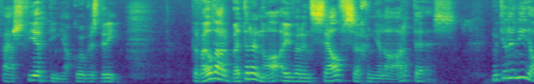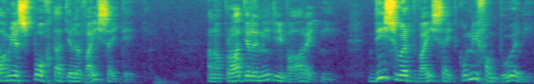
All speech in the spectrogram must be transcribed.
Vers 14 Jakobus 3. Terwyl daar bittere naaiwer en selfsug in julle harte is, moet julle nie daarmee spog dat julle wysheid het nie. Want dan praat julle nie die waarheid nie. Die soort wysheid kom nie van bo nie.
